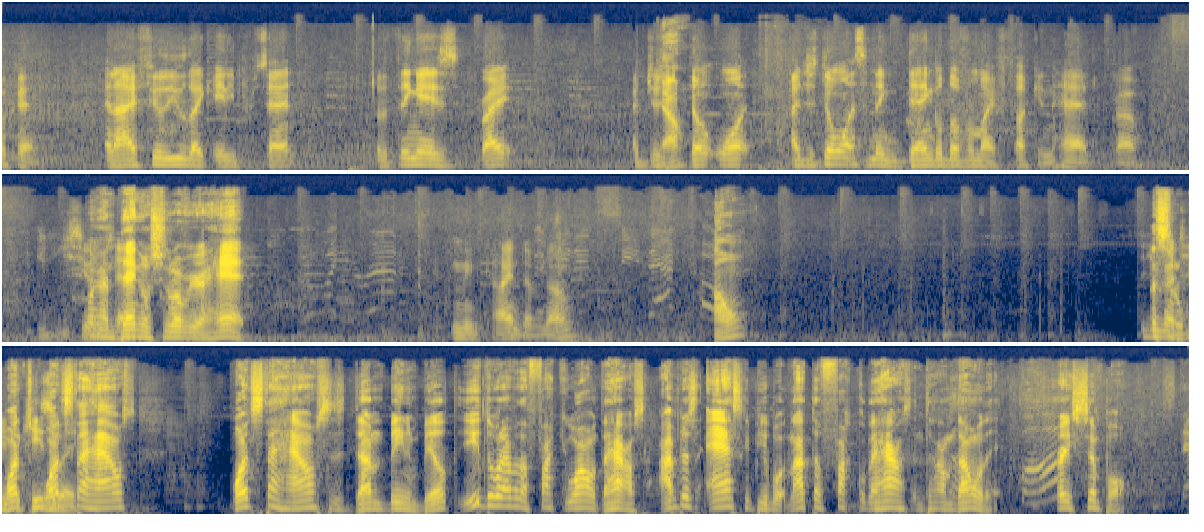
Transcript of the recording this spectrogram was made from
Okay. And I feel you like 80%. But the thing is, right? I just Yeah. don't want I just don't want something dangled over my fucking head, bro. You, you see I'm what I'm gonna saying? dangle shit over your head. I mean, kind of, no? Oh, You're listen. Once, once away. the house, once the house is done being built, you do whatever the fuck you want with the house. I'm just asking people not to fuck with the house until I'm done with it. Very simple. Stay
